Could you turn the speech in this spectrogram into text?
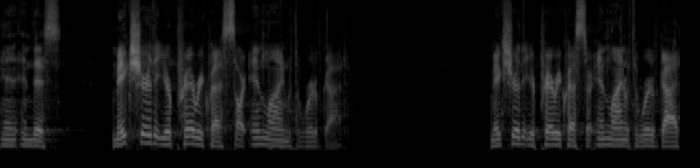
And, and this make sure that your prayer requests are in line with the Word of God. Make sure that your prayer requests are in line with the Word of God.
